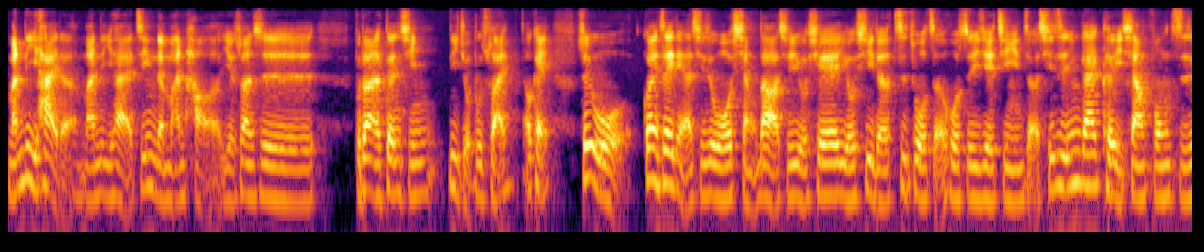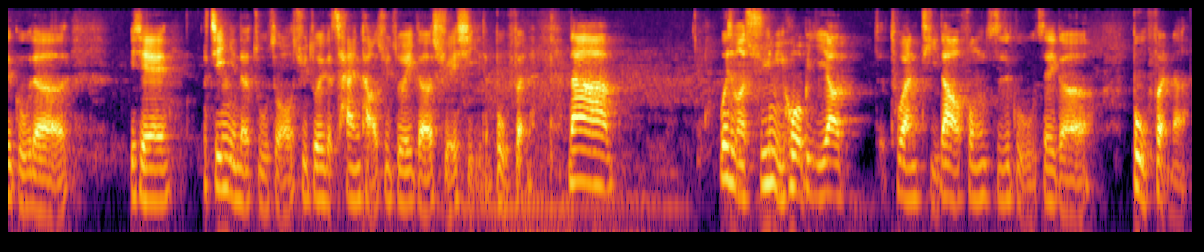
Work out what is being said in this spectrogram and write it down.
蛮厉害的，蛮厉害，经营的蛮好的，也算是。不断的更新，历久不衰。OK，所以我关于这一点啊，其实我想到，其实有些游戏的制作者或是一些经营者，其实应该可以向风之谷的一些经营的主轴去做一个参考，去做一个学习的部分。那为什么虚拟货币要突然提到风之谷这个部分呢？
